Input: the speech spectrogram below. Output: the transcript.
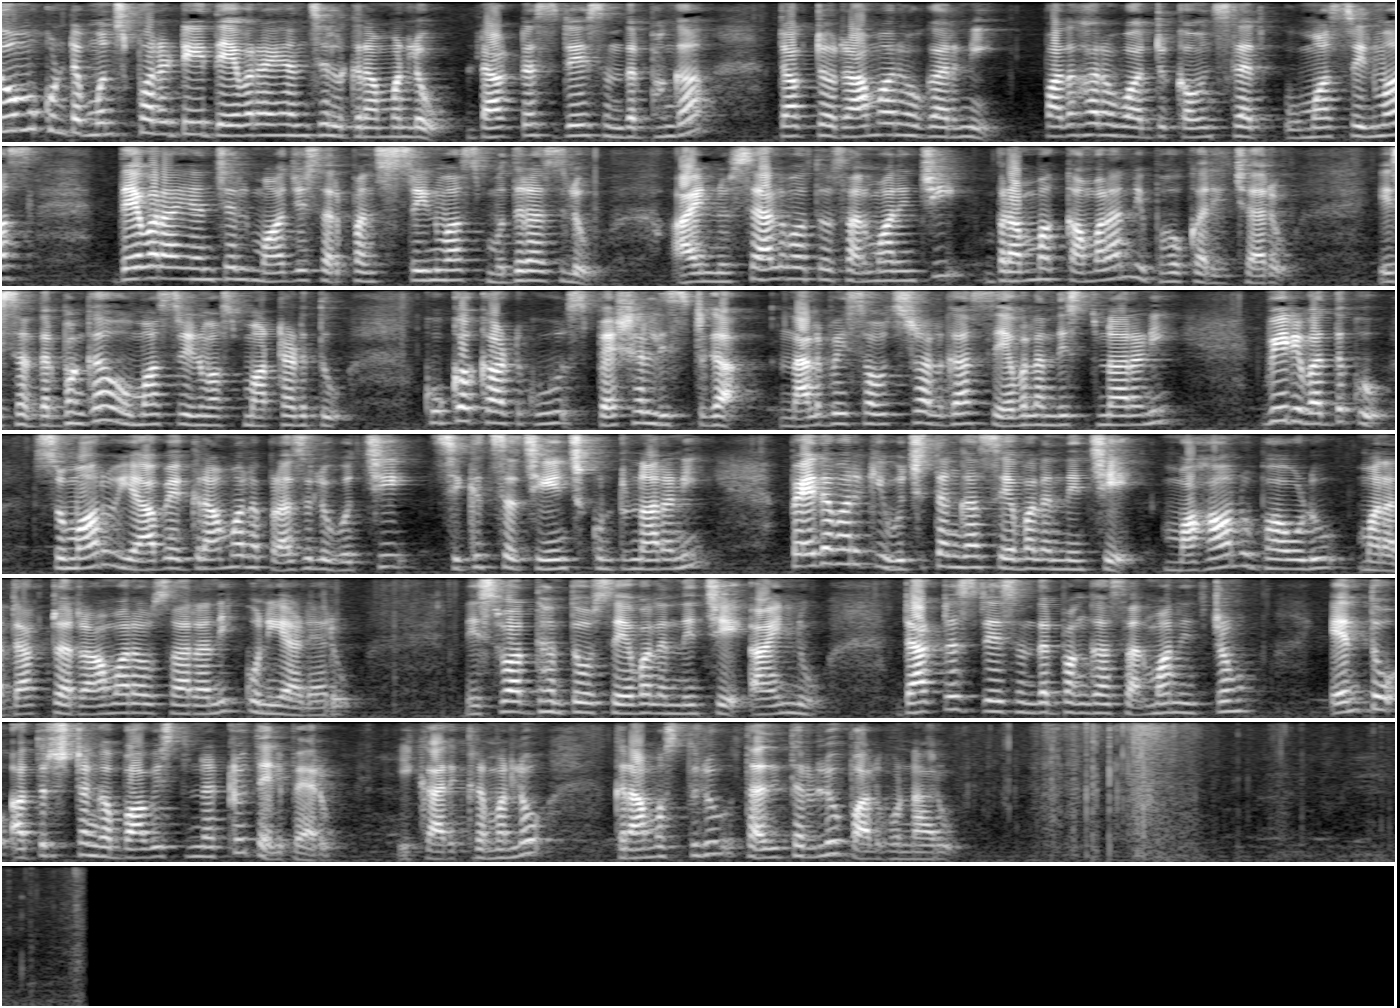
Thumukunta municipality Devarayamjal గ్రామంలో doctors day సందర్భంగా doctor Ramarao గారిని పదహారో వార్డు కౌన్సిలర్ ఉమా శ్రీనివాస్ దేవరాయాంజల్ మాజీ సర్పంచ్ శ్రీనివాస్ ముదిరాజులు ఆయన్ను శాల్వాతో సన్మానించి బ్రహ్మ కమలాన్ని బహుకరించారు. ఈ సందర్భంగా ఉమా శ్రీనివాస్ మాట్లాడుతూ కుక్క కాటుకు స్పెషలిస్ట్గా నలభై సంవత్సరాలుగా సేవలందిస్తున్నారని వీరి వద్దకు సుమారు యాభై గ్రామాల ప్రజలు వచ్చి చికిత్స చేయించుకుంటున్నారని పేదవారికి ఉచితంగా సేవలందించే మహానుభావుడు మన డాక్టర్ రామారావు సార్ అని కొనియాడారు. నిస్వార్థంతో సేవలందించే ఆయన్ను డాక్టర్స్ డే సందర్భంగా సన్మానించడం ఎంతో అదృష్టంగా భావిస్తున్నట్లు తెలిపారు. ఈ కార్యక్రమంలో గ్రామస్తులు తదితరులు పాల్గొన్నారు.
